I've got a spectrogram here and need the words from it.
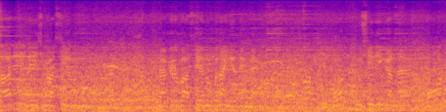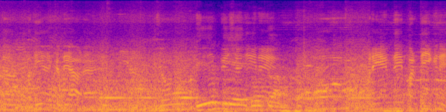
ਸਾਰੇ ਦੇਸ਼ ਵਾਸੀਆਂ ਨੂੰ ਨਗਰ ਵਾਸੀਆਂ ਨੂੰ ਵਧਾਈਆਂ ਦਿੰਦਾ ਬਹੁਤ ਖੁਸ਼ੀ ਦੀ ਗੱਲ ਹੈ ਬਹੁਤ ਵਧੀਆ ਇੱਕ ਤਿਉਹਾਰ ਹੈ ਜੋ ਇਹ ਵੀ ਕ੍ਰਿਸ਼ਨ ਜੀ ਨੇ। ਉਹ ਪ੍ਰੇਮ ਦੇ ਪ੍ਰਤੀਕ ਨੇ।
